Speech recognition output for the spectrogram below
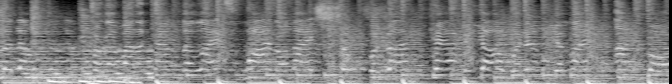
Like, I'm for it. Talking about a candlelights, wine on ice, chauffeur drive, caviar, whatever you like, I'm for it.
